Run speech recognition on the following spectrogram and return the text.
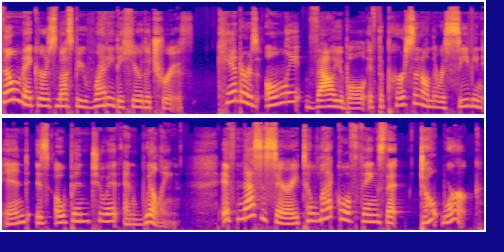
Filmmakers must be ready to hear the truth, Candor is only valuable if the person on the receiving end is open to it and willing, if necessary, to let go of things that don't work.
